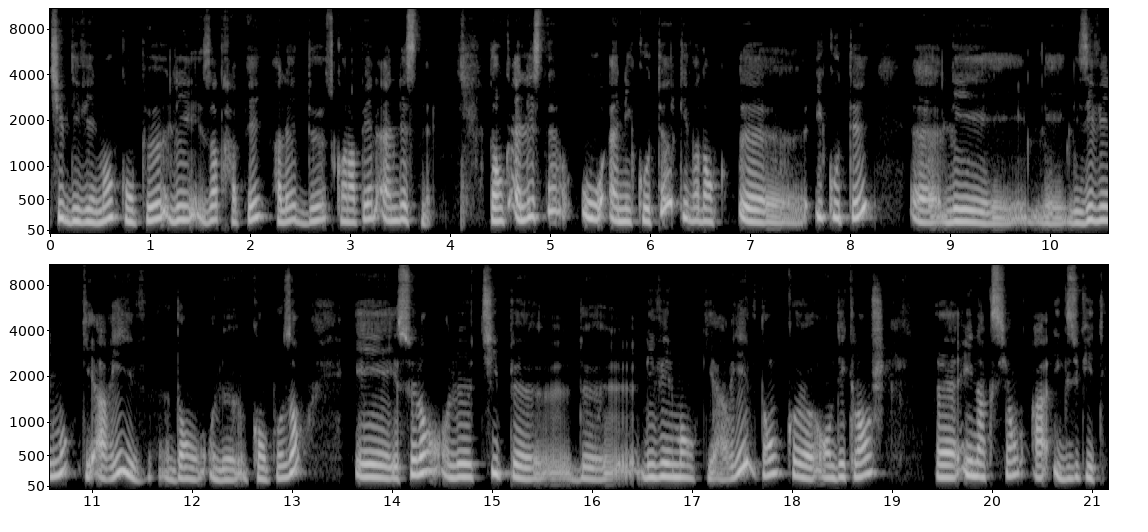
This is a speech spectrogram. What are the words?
types d'événements qu'on peut les attraper à l'aide de ce qu'on appelle un listener. Donc un listener ou un écouteur qui va donc écouter les- les événements qui arrivent dans le composant et selon le type euh, de l'événement qui arrive, donc euh, on déclenche euh, une action à exécuter.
